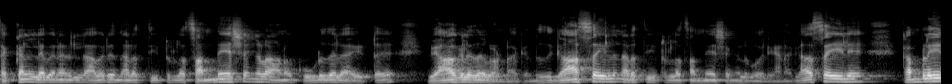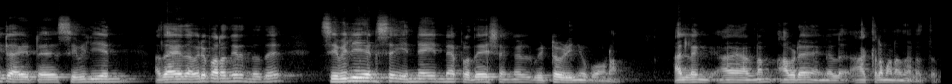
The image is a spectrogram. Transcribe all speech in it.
തെക്കൻ ലെബനണിൽ അവർ നടത്തിയിട്ടുള്ള സന്ദേശങ്ങളാണ് കൂടുതലായിട്ട് വ്യാകുലതകൾ ഉണ്ടാക്കുന്നത് ഗാസയിൽ നടത്തിയിട്ടുള്ള സന്ദേശങ്ങൾ പോലെയാണ്. ഗാസയിൽ കംപ്ലീറ്റ് ആയിട്ട് സിവിലിയൻ അതായത് അവർ പറഞ്ഞിരുന്നത് സിവിലിയൻസ് ഇന്ന ഇന്ന പ്രദേശങ്ങൾ വിട്ടൊഴിഞ്ഞു പോകണം അല്ലെങ്കിൽ കാരണം അവിടെ ഞങ്ങൾ ആക്രമണം നടത്തും.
